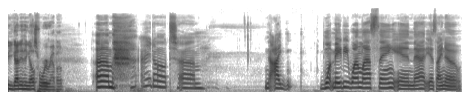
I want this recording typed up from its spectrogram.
you got anything else before we wrap up? Um, I don't. Um, no, I want maybe one last thing, and that is I know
